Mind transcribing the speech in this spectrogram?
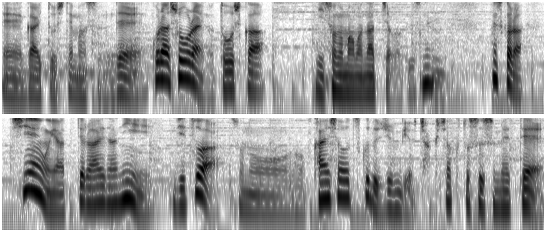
えー、該当してますんでこれは将来の投資家にそのままなっちゃうわけですね。うんですから支援をやってる間に実はその会社を作る準備を着々と進めて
